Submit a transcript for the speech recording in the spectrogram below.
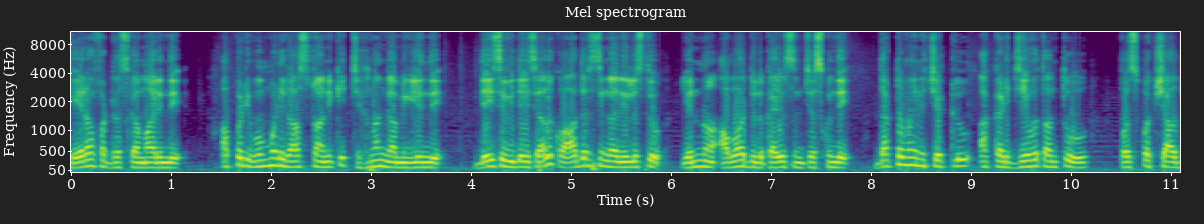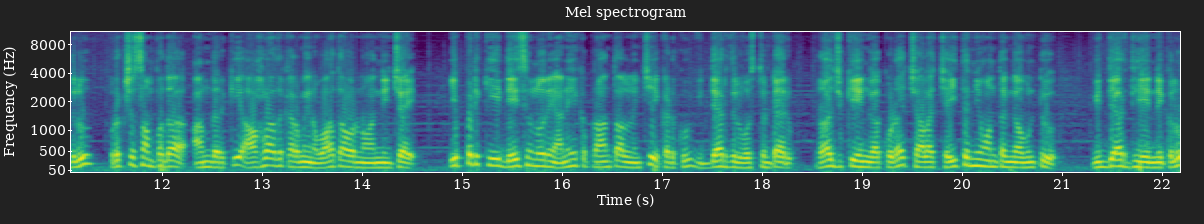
కేర్ ఆఫ్ అడ్రస్గా మారింది. అప్పటి ఉమ్మడి రాష్ట్రానికి చిహ్నంగా మిగిలింది. దేశ విదేశాలకు ఆదర్శంగా నిలుస్తూ ఎన్నో అవార్డులు కైవసం చేసుకుంది. దట్టమైన చెట్లు అక్కడి జీవతంతు పశుపక్షాదులు వృక్ష సంపద అందరికీ ఆహ్లాదకరమైన వాతావరణం అందించాయి. ఇప్పటికీ దేశంలోని అనేక ప్రాంతాల నుంచి ఇక్కడకు విద్యార్థులు వస్తుంటారు. రాజకీయంగా కూడా చాలా చైతన్యవంతంగా ఉంటూ విద్యార్థి ఎన్నికలు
